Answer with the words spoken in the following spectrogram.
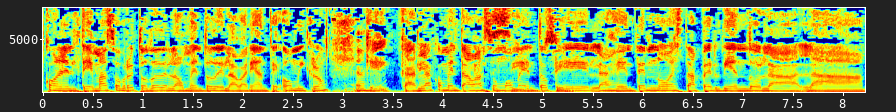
con el tema sobre todo del aumento de la variante Omicron, que Carla comentaba hace un Sí, momento sí. que la gente no está perdiendo la, la,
